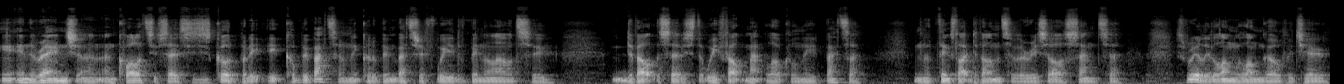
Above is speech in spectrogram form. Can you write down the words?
in the range and, quality of services is good, but it, it, could be better, and it could have been better if we'd have been allowed to develop the service that we felt met local need better. You know, things like development of a resource centre. It's really long, long overdue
